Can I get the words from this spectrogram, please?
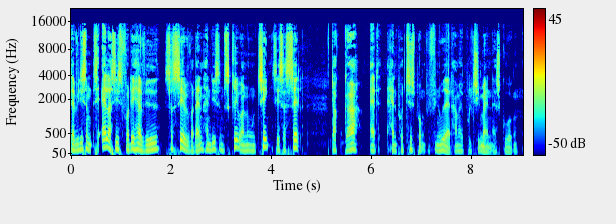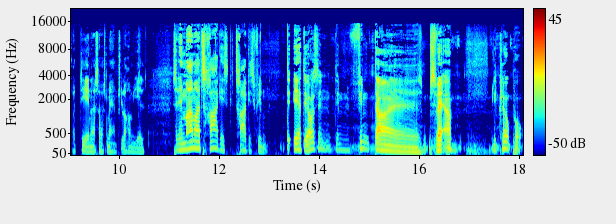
da vi ligesom til allersidst får det her at vide, så ser vi, hvordan han ligesom skriver nogle ting til sig selv, der gør, at han på et tidspunkt vil finde ud af, at ham er politimanden af skurken. Og det ender så også med, at han slår ham ihjel. Så det er en meget, meget tragisk, tragisk film. Det, ja, det er også en, det er en film, der er øh, svær at blive klog på.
